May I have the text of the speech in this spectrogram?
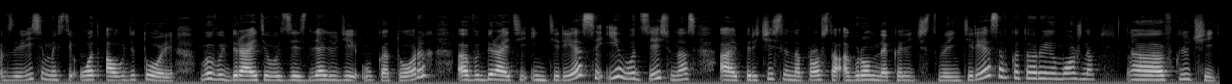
в зависимости от аудитории. Вы выбираете вот здесь для людей, у которых выбирайте интересы, и вот здесь у нас перечислено просто огромное количество интересов, которые можно включить.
